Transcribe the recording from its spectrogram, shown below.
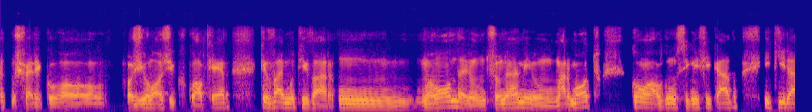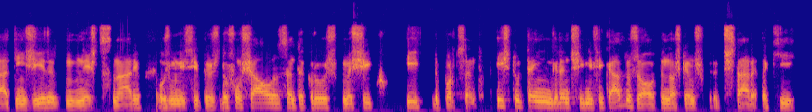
atmosférico ou, ou geológico qualquer que vai motivar um, uma onda, um tsunami, um marmoto com algum significado e que irá atingir, neste cenário, os municípios do Funchal, Santa Cruz, Machico e de Porto Santo. Isto tem grandes significados, ou nós queremos testar aqui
